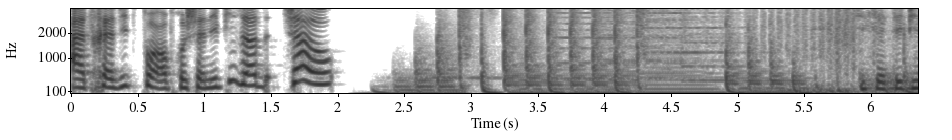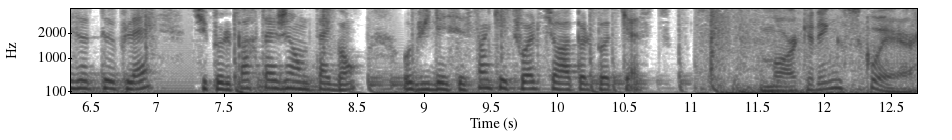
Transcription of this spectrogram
À très vite pour un prochain épisode. Ciao Si cet épisode te plaît, tu peux le partager en me taguant ou lui laisser 5 étoiles sur Apple Podcast. Marketing Square.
